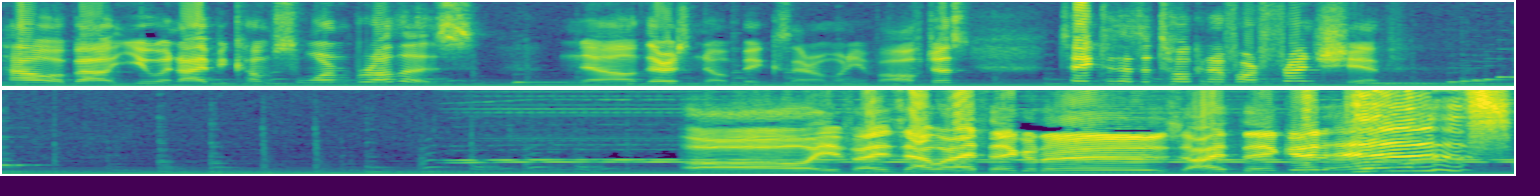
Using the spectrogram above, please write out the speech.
How about you and I become sworn brothers? No, there's no big ceremony involved. Just take this as a token of our friendship. Oh, if, is that what I think it is? I think it is!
